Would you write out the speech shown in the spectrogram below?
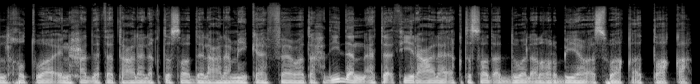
الخطوة إن حدثت على الاقتصاد العالمي كافة وتحديدا التأثير على اقتصاد الدول الغربية وأسواق الطاقة؟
